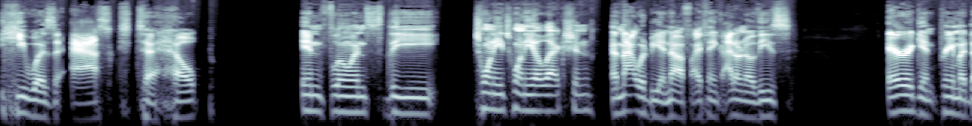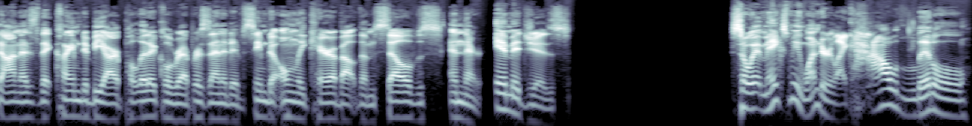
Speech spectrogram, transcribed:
he was asked to help influence the 2020 election. And that would be enough. I think, I don't know, these arrogant prima donnas that claim to be our political representatives seem to only care about themselves and their images. So it makes me wonder like how little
